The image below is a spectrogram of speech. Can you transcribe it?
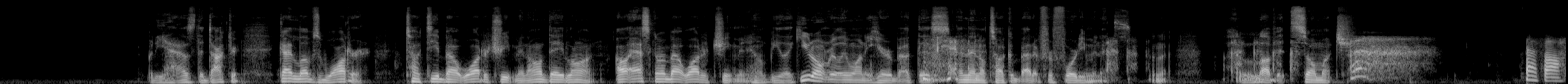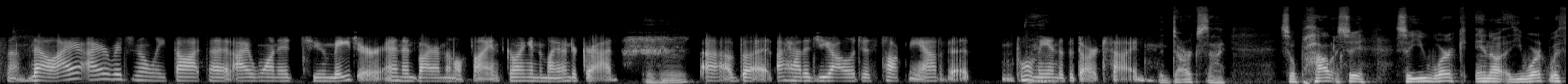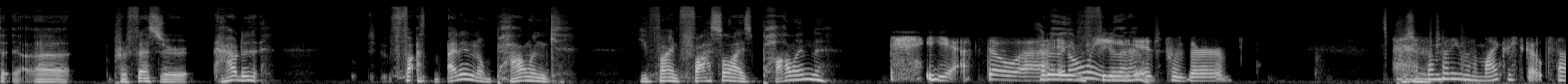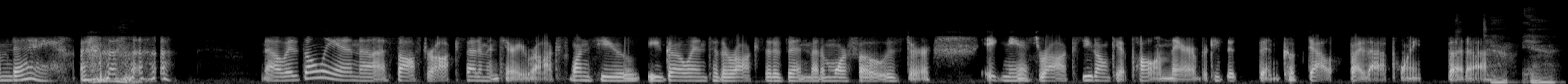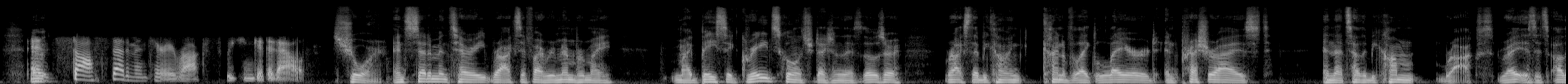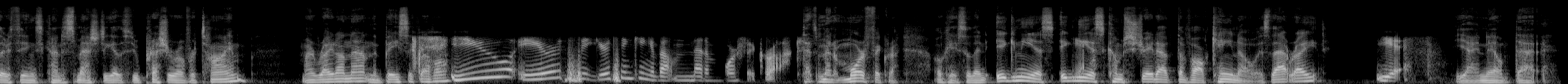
but he has the doctor. Guy loves water. Talk to you about water treatment all day long. I'll ask him about water treatment. He'll be like, "You don't really want to hear about this," and then he'll talk about it for forty minutes. I love it so much. That's awesome. No, I, I originally thought that I wanted to major in environmental science going into my undergrad, uh, but I had a geologist talk me out of it and pull me into the dark side. The dark side. So, pollen. So, so you work in a you work with a, a professor. How do fo- I didn't know pollen? You find fossilized pollen? Yeah. So uh, How do they it even only that out? is preserved. It's preserved. Somebody with a microscope someday. no, it's only in uh, soft rocks, sedimentary rocks. Once you you go into the rocks that have been metamorphosed or igneous rocks, you don't get pollen there because it's been cooked out by that point. But uh, Yeah, yeah. Now- and soft sedimentary rocks, we can get it out. Sure. And sedimentary rocks, if I remember my my basic grade school introduction to this, those are rocks that become kind of like layered and pressurized, and that's how they become rocks, right? Is it's other things kind of smashed together through pressure over time. Am I right on that in the basic level? You you're th- you're thinking about metamorphic rock. That's metamorphic rock. Okay, so then igneous igneous comes straight out the volcano. Is that right? Yes. Yeah, I nailed that.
